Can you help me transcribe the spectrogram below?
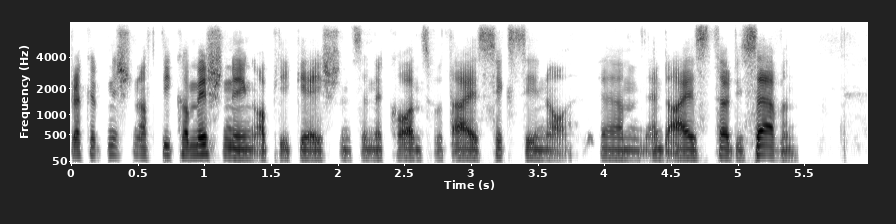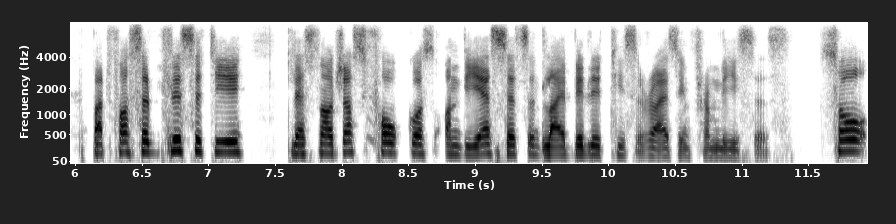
recognition of decommissioning obligations in accordance with IAS 16 or, um, and IAS 37. But for simplicity, let's now just focus on the assets and liabilities arising from leases. So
